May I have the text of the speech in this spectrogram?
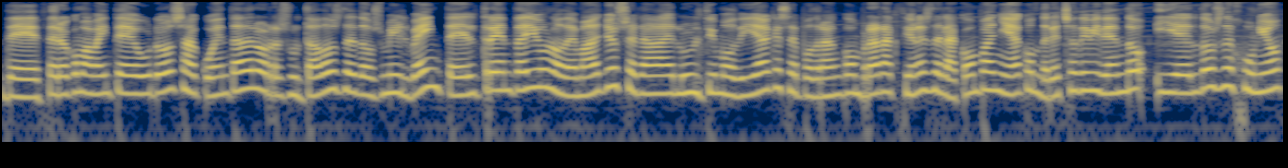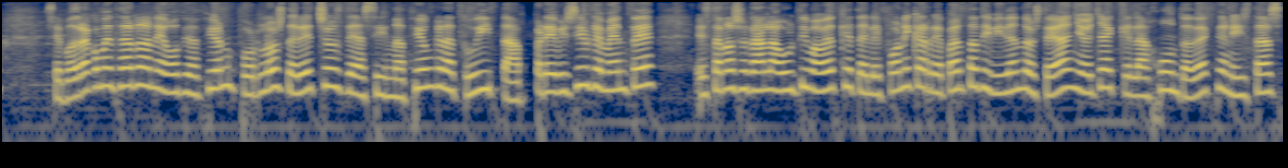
de 0,20 euros a cuenta de los resultados de 2020. El 31 de mayo será el último día que se podrán comprar acciones de la compañía con derecho a dividendo y el 2 de junio se podrá comenzar la negociación por los derechos de asignación gratuita. Previsiblemente, esta no será la última vez que Telefónica reparta dividendo este año, ya que la Junta de Accionistas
